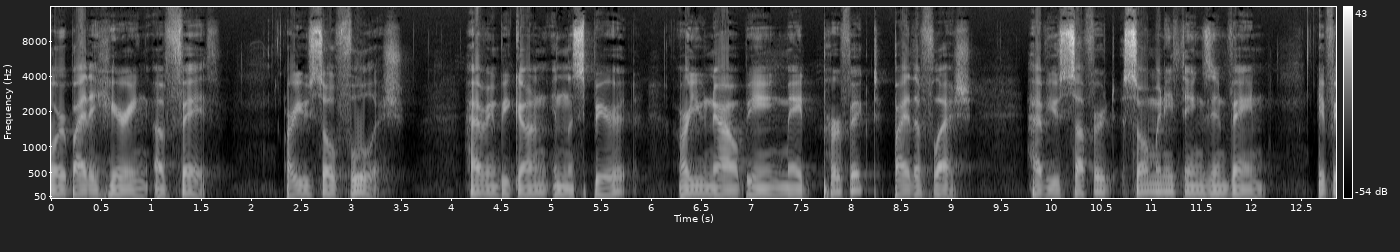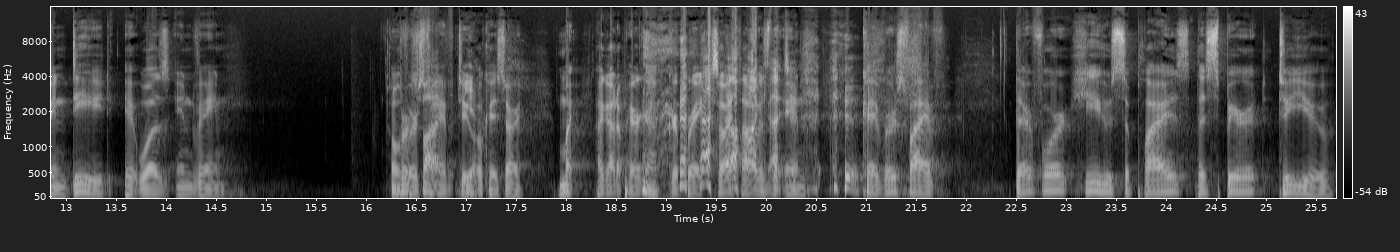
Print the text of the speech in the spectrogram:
or by the hearing of faith? Are you so foolish? Having begun in the Spirit, are you now being made perfect by the flesh? Have you suffered so many things in vain, if indeed it was in vain? Oh, Verse verse, five, 5, too. yeah. Okay, sorry. My, I got a paragraph break, so I oh, thought it was the end. Okay, verse 5. Therefore, he who supplies the Spirit to you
